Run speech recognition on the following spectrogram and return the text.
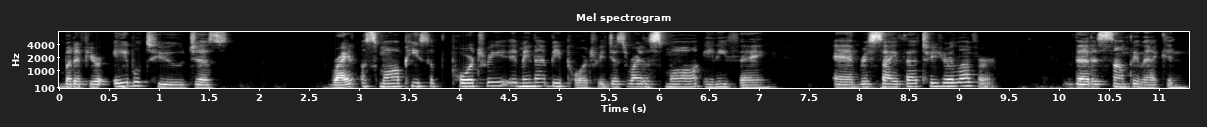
but if you're able to just write a small piece of poetry, it may not be poetry, just write a small anything and recite that to your lover. That is something that can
